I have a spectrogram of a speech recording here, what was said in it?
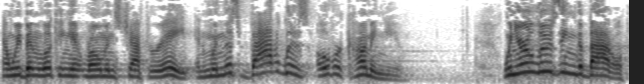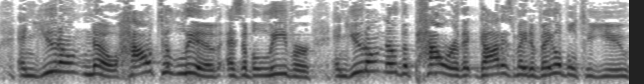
and we've been looking at Romans chapter 8. And when this battle is overcoming you, when you're losing the battle and you don't know how to live as a believer and you don't know the power that God has made available to you,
